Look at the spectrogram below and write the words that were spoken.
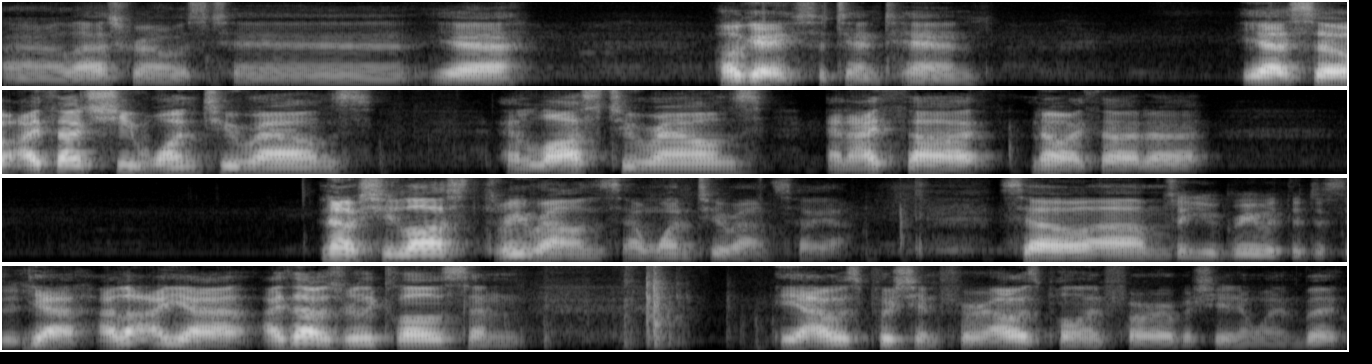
uh, last round was ten. Yeah. Okay, so 10, 10. Yeah, so I thought she won two rounds and lost two rounds, and I thought no, I thought uh no, she lost three rounds and won two rounds. So yeah, so um, So you agree with the decision? yeah, I, I yeah, I thought it was really close, and yeah, I was pushing for, I was pulling for her, but she didn't win. But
